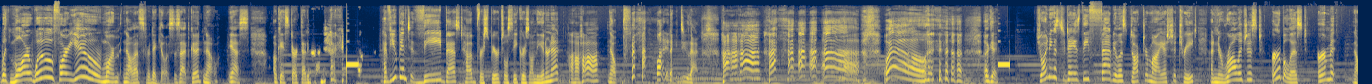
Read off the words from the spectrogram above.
With more woo for you. More, no, that's ridiculous. Is that good? No. Yes. Okay, start that again. Have you been to the best hub for spiritual seekers on the internet? Ha ha ha. No. Why did I do that? Ha ha ha. Ha ha ha. Well, okay. Joining us today is the fabulous Dr. Maya Shetreat, a neurologist, herbalist, hermit. No.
